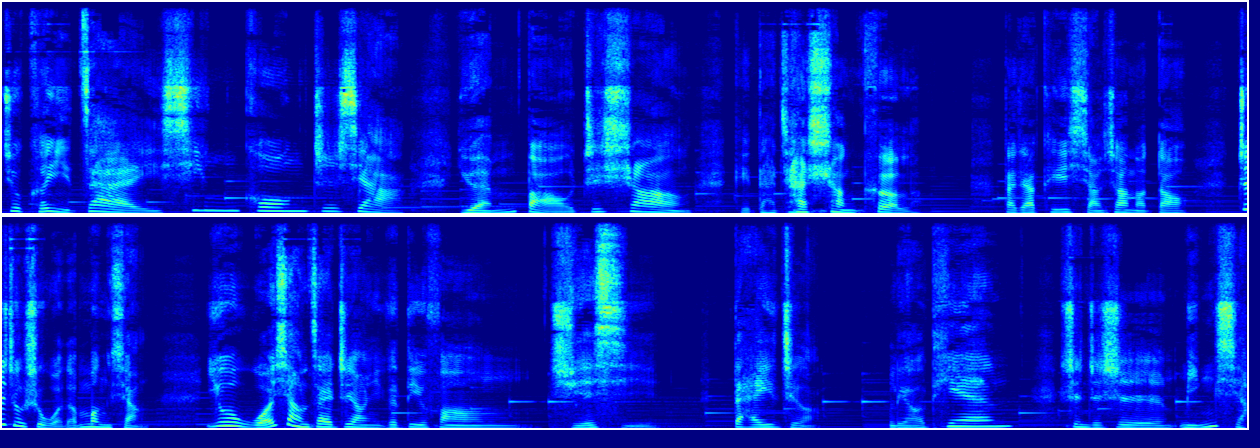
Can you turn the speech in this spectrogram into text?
就可以在星空之下、元宝之上给大家上课了。大家可以想象得到，这就是我的梦想，因为我想在这样一个地方学习、待着、聊天，甚至是冥想，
